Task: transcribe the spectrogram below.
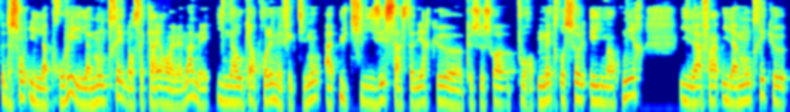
toute façon, il l'a prouvé, il l'a montré dans sa carrière en MMA, mais il n'a aucun problème, effectivement, à utiliser ça. C'est-à-dire que, que ce soit pour mettre au sol et y maintenir, il a, enfin, il a montré que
